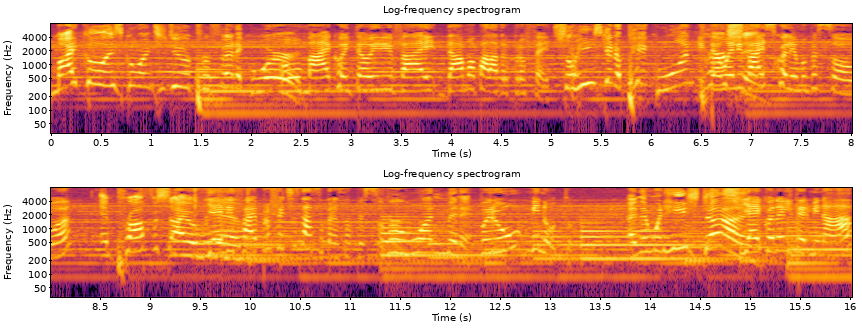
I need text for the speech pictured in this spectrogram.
Michael is going to do a prophetic o word. Michael, então ele vai dar uma palavra profética. So he's going to pick one Então ele vai person escolher uma pessoa and prophesy over e ele vai profetizar sobre essa for pessoa one minute. por um minuto. And then when he's E done, aí quando ele terminar,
